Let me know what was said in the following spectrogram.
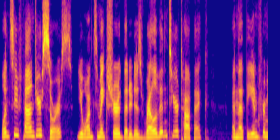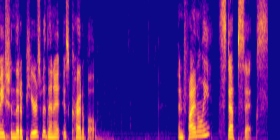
Once you've found your source, you want to make sure that it is relevant to your topic and that the information that appears within it is credible. And finally, step 6.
